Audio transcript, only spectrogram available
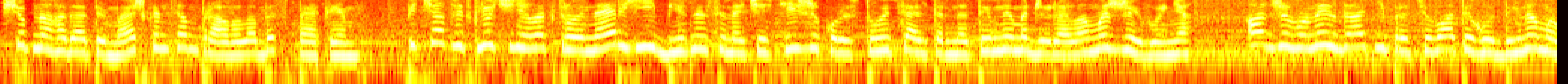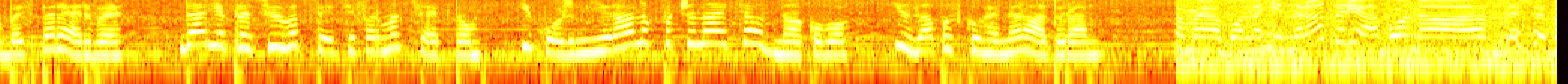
щоб нагадати мешканцям правила безпеки. Під час відключення електроенергії бізнеси найчастіше користуються альтернативними джерелами живлення, адже вони здатні працювати годинами без перерви. Дар'я працює в аптеці фармацептом, і кожен її ранок починається однаково із запуску генератора. Ми або на генераторі, або на ДШБ,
